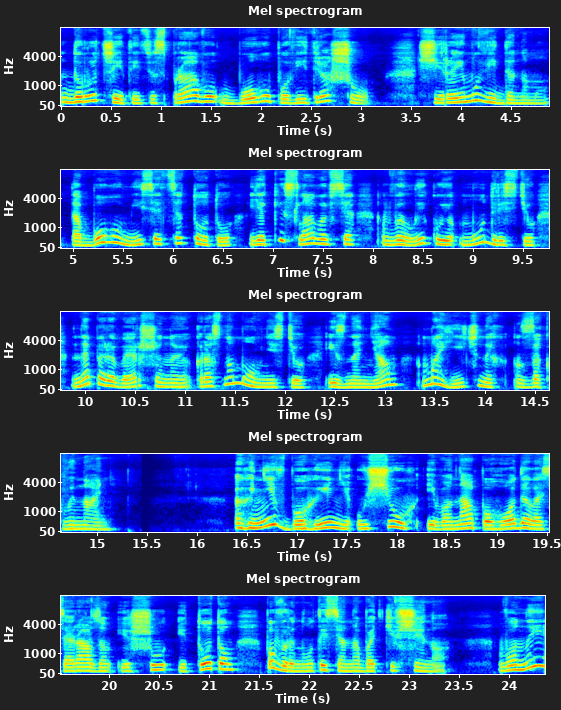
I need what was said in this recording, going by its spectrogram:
доручити цю справу Богу повітря Шу щиро йому відданому та Богу місяця тоту, який славився великою мудрістю, неперевершеною красномовністю і знанням магічних заклинань. Гнів богині ущух, і вона погодилася разом із Шу і тотом повернутися на батьківщину. Вони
